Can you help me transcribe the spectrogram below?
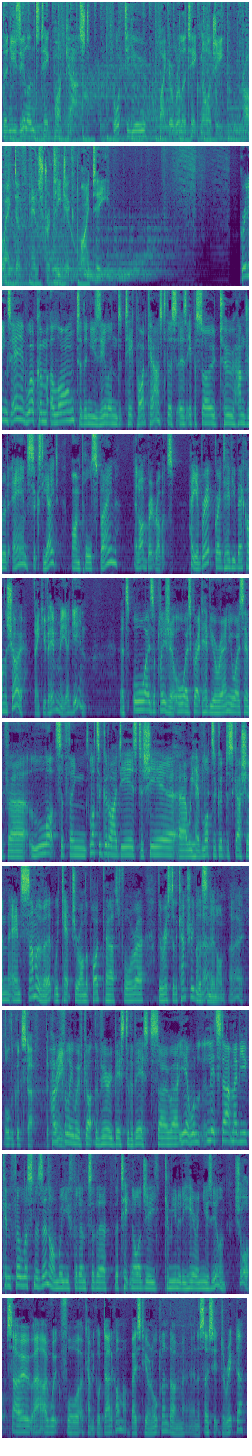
the New Zealand Tech Podcast, brought to you by Gorilla Technology, proactive and strategic IT. Greetings and welcome along to the New Zealand Tech Podcast. This is episode 268. I'm Paul Spain. And I'm Brett Roberts. Hey, Brett, great to have you back on the show. Thank you for having me again. It's always a pleasure. Always great to have you around. You always have uh, lots of things, lots of good ideas to share. Uh, we have lots of good discussion, and some of it we capture on the podcast for uh, the rest of the country to I listen know, in on. I know all the good stuff. The Hopefully, cream. we've got the very best of the best. So, uh, yeah, well, let's start. Maybe you can fill listeners in on where you fit into the, the technology community here in New Zealand. Sure. So uh, I work for a company called Datacom. I'm based here in Auckland. I'm an associate director,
